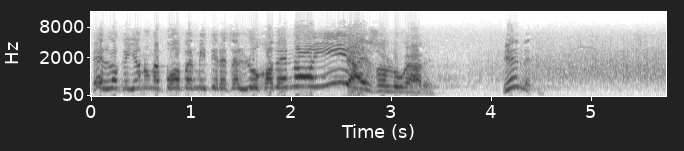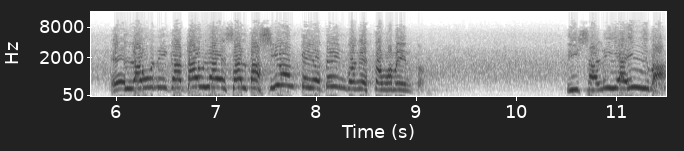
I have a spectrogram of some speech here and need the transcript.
es lo que yo no me puedo permitir, es el lujo de no ir a esos lugares. ¿Entiendes? Es la única tabla de salvación que yo tengo en estos momentos. Y salía, iba.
